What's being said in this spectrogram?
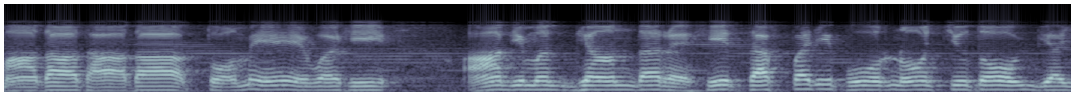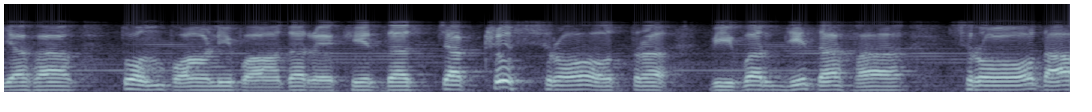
माता दाता त्वमेव हि आदिमध्यान्तरहितः परिपूर्णोच्युतो व्ययः त्वं पाणिपादरहितश्चक्षुश्रोत्रविवर्जितः श्रोता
